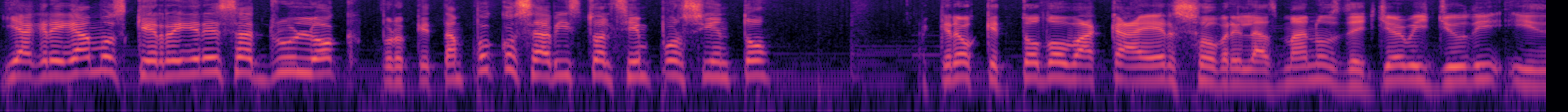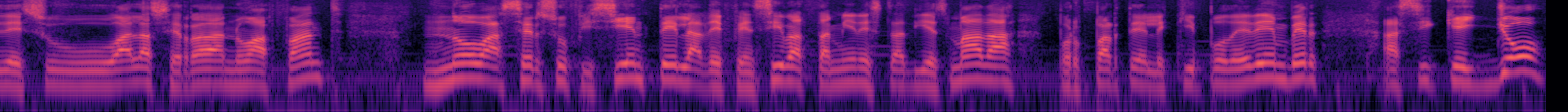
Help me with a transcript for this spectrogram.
Y agregamos que regresa Drew Locke, pero que tampoco se ha visto al 100%. Creo que todo va a caer sobre las manos de Jerry Judy y de su ala cerrada Noah Fant no va a ser suficiente. La defensiva también está diezmada por parte del equipo de Denver. Así que yo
